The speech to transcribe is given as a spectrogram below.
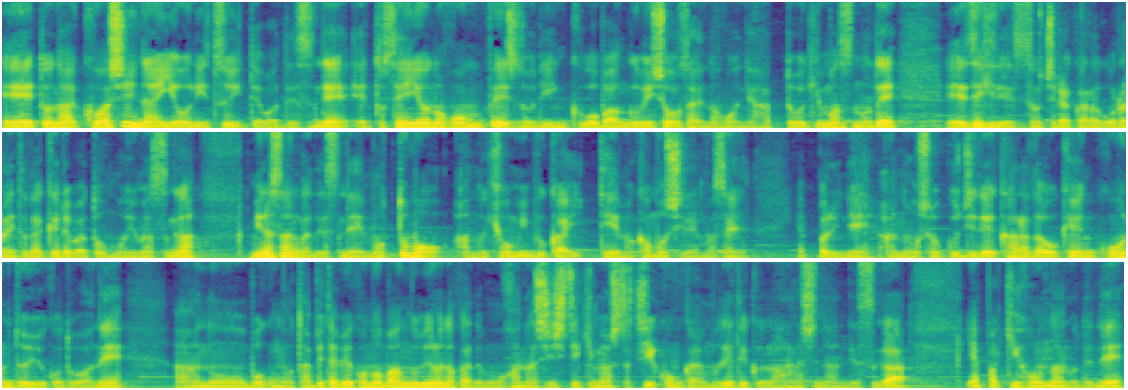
えっ、ー、とな、詳しい内容についてはですね、えっと、専用のホームページのリンクを番組詳細の方に貼っておきますので、えー、ぜひです、そちらからご覧いただければと思いますが、皆さんがですね、最もあの興味深いテーマかもしれません。やっぱりね、あの、食事で体を健康にということはね、あの、僕もたびたびこの番組の中でもお話ししてきましたし、今回も出てくる話なんですが、やっぱ基本なのでね、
